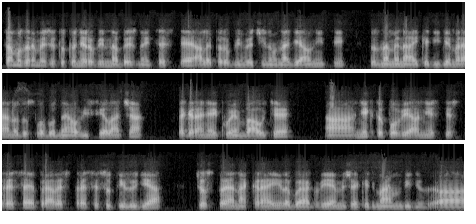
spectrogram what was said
Samozrejme, že toto nerobím na bežnej ceste, ale to robím väčšinou na diálnici. To znamená, aj keď idem ráno do slobodného vysielača, tak raňajkujem v aute a niekto povie, a nie ste v strese, práve v strese sú tí ľudia, čo stoja na kraji, lebo ak viem, že keď mám byť uh,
